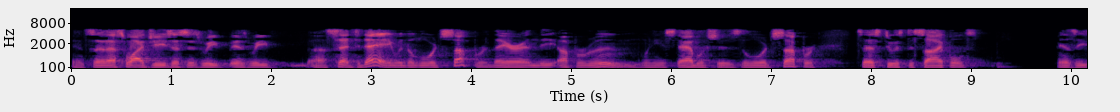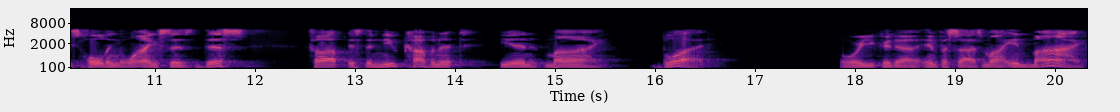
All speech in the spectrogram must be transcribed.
And so that's why Jesus, as we, as we uh, said today with the Lord's Supper, there in the upper room, when he establishes the Lord's Supper, says to his disciples, as he's holding the wine, he says, This cup is the new covenant in my blood. Or you could uh, emphasize my, in my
